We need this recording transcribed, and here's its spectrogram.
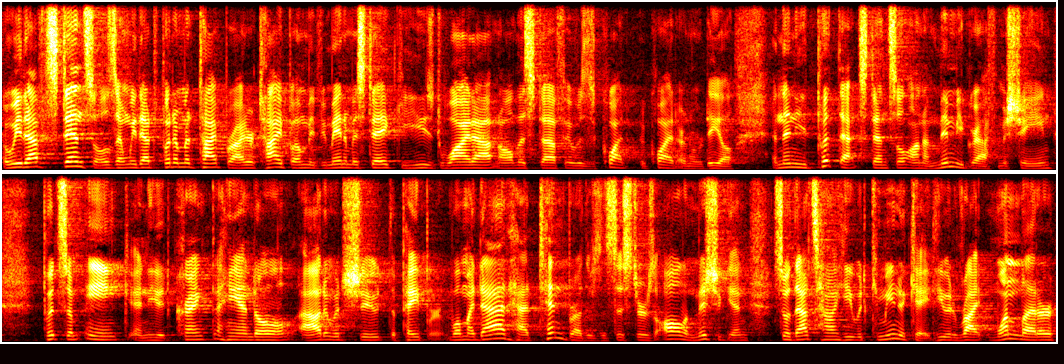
we'd have stencils and we'd have to put them in a typewriter, type them. If you made a mistake, you used whiteout and all this stuff. It was quite, quite an ordeal. And then you'd put that stencil on a mimeograph machine put some ink and you'd crank the handle, out it would shoot the paper. Well, my dad had 10 brothers and sisters, all in Michigan, so that's how he would communicate. He would write one letter,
